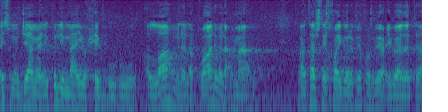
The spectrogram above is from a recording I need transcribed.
اسم جامع لكل ما يحبه الله من الأقوال والأعمال واتە شتێک خوای گەورە پێ خۆش بێ عیبادەتە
